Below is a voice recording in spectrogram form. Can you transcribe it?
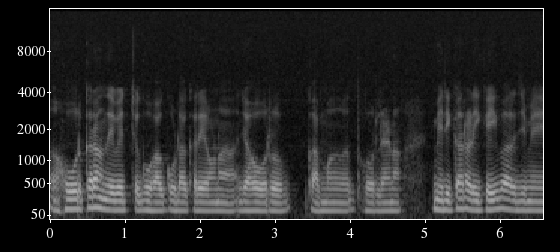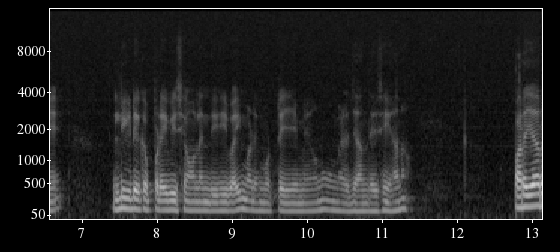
ਹੋਰ ਘਰਾਂ ਦੇ ਵਿੱਚ ਗੋਹਾ ਕੂੜਾ ਕਰੇ ਆਉਣਾ ਜਾਂ ਹੋਰ ਕੰਮ ਤੋਰ ਲੈਣਾ। ਮੇਰੀ ਘਰ ਵਾਲੀ ਕਈ ਵਾਰ ਜਿਵੇਂ ਲੀੜੇ ਕੱਪੜੇ ਵੀ ਸਿਉਂ ਲੈਂਦੀ ਸੀ ਬਾਈ, ਮਾੜੇ ਮੋਟੇ ਜਿਵੇਂ ਉਹਨੂੰ ਮਿਲ ਜਾਂਦੇ ਸੀ ਹਨਾ। ਪਰ ਯਾਰ,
